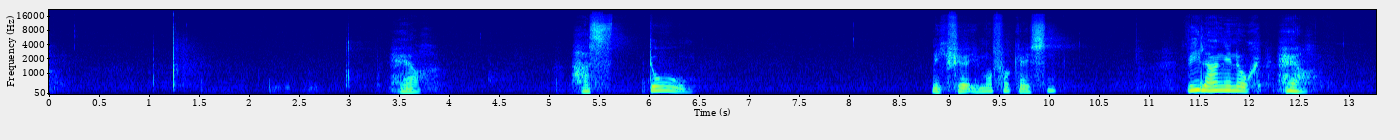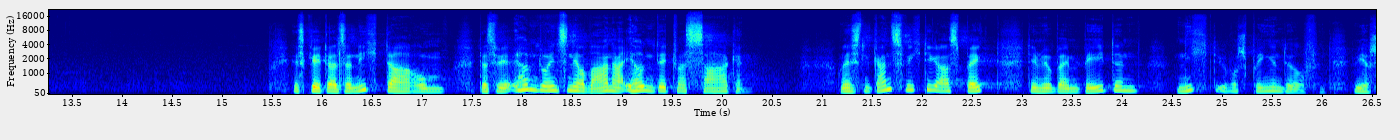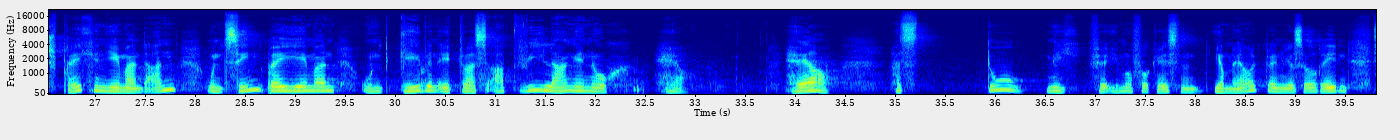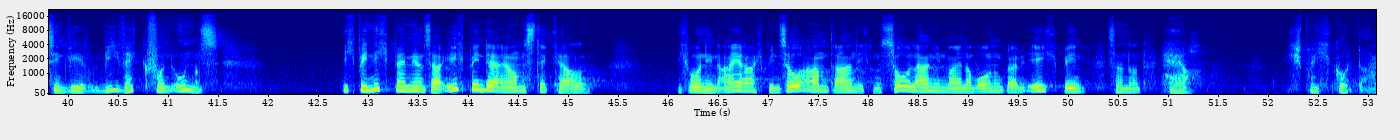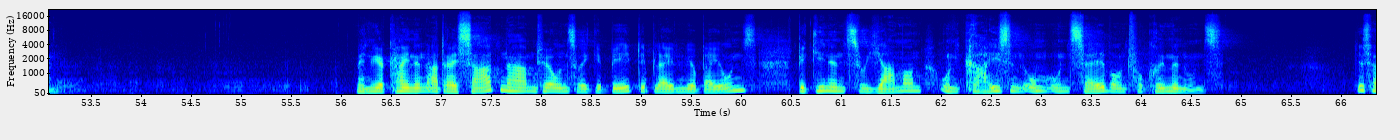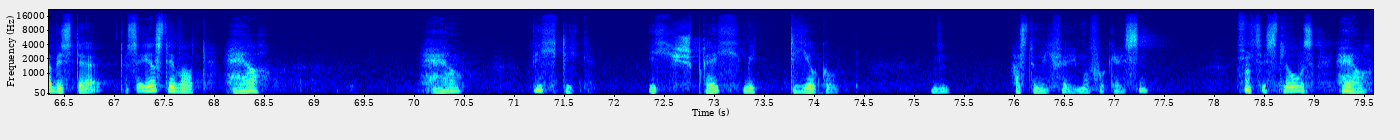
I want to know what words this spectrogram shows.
Herr, hast du mich für immer vergessen? Wie lange noch, Herr? Es geht also nicht darum, dass wir irgendwo ins Nirvana irgendetwas sagen. Und das ist ein ganz wichtiger Aspekt, den wir beim Beten nicht überspringen dürfen. Wir sprechen jemand an und sind bei jemand und geben etwas ab. Wie lange noch, Herr? Herr, hast du mich für immer vergessen? Und ihr merkt, wenn wir so reden, sind wir wie weg von uns. Ich bin nicht bei mir und sage, ich bin der ärmste Kerl. Ich wohne in Eirach, ich bin so arm dran, ich muss so lange in meiner Wohnung bleiben. Ich bin, sondern Herr. Ich sprich Gott an. Wenn wir keinen Adressaten haben für unsere Gebete, bleiben wir bei uns, beginnen zu jammern und kreisen um uns selber und verkrümmen uns. Deshalb ist der, das erste Wort Herr. Herr, wichtig. Ich spreche mit dir, Gott. Hast du mich für immer vergessen? Was ist los? Herr,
